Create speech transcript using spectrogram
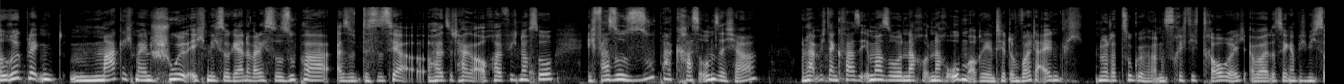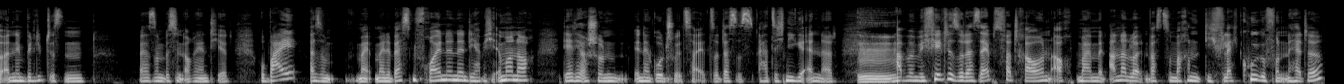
rückblickend mag ich mein Schul-Ich nicht so gerne, weil ich so super, also das ist ja heutzutage auch häufig noch so, ich war so super krass unsicher und habe mich dann quasi immer so nach, nach oben orientiert und wollte eigentlich nur dazugehören. Das ist richtig traurig, aber deswegen habe ich mich so an den beliebtesten äh, so ein bisschen orientiert. Wobei, also me- meine besten Freundinnen, die habe ich immer noch, die hatte ich auch schon in der Grundschulzeit. So, das ist, hat sich nie geändert. Aber mir fehlte so das Selbstvertrauen, auch mal mit anderen Leuten was zu machen, die ich vielleicht cool gefunden hätte.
